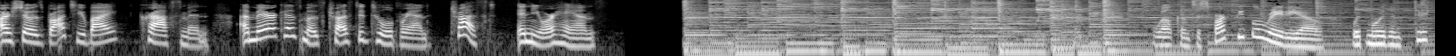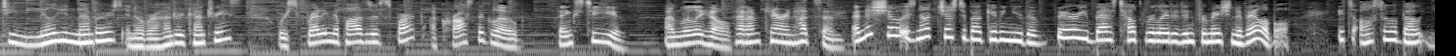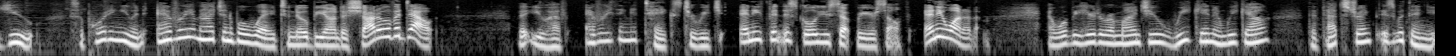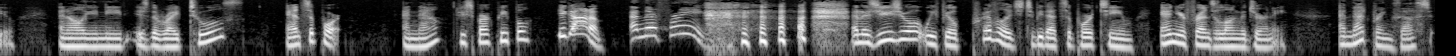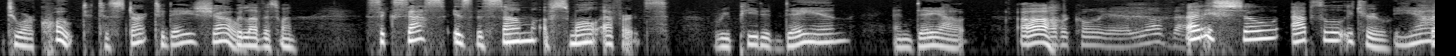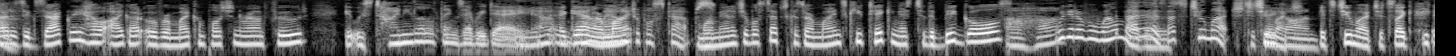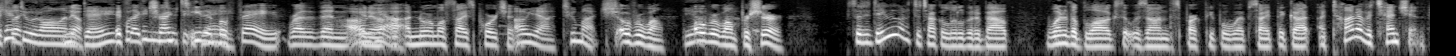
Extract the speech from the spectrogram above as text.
Our show is brought to you by Craftsman, America's most trusted tool brand. Trust in your hands. Welcome to Spark People Radio. With more than 13 million members in over 100 countries, we're spreading the positive spark across the globe. Thanks to you. I'm Lily Hill. And I'm Karen Hudson. And this show is not just about giving you the very best health related information available, it's also about you, supporting you in every imaginable way to know beyond a shadow of a doubt that you have everything it takes to reach any fitness goal you set for yourself, any one of them. And we'll be here to remind you week in and week out that that strength is within you. And all you need is the right tools and support. And now, through Spark People, you got them. And they're free. and as usual, we feel privileged to be that support team and your friends along the journey. And that brings us to our quote to start today's show. We love this one. Success is the sum of small efforts, repeated day in and day out. Ah, Robert Collier, I love that. that is so absolutely true. Yeah. That is exactly how I got over my compulsion around food. It was tiny little things every day. yeah, And again, more our mind manageable steps. more manageable steps because our minds keep taking us to the big goals. Uh-huh. We get overwhelmed by That those. That's too much to too take much. on. It's too much. It's like You it's can't like- do it all in a day. It's What like trying to eat a buffet rather than Oh, you know yeah. a, a normal sized portion. oh yeah, too much. It's overwhelm. Yeah. Overwhelm for sure. So today we wanted to talk a little bit about one of the blogs that was on the Spark People website that got a ton of attention.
